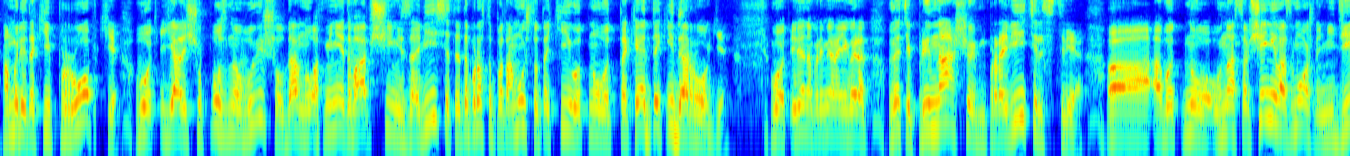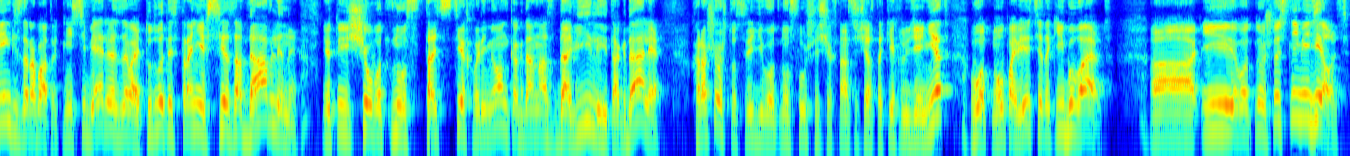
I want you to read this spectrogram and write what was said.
а мы ли такие пробки, вот, и я еще поздно вышел, да, ну от меня это вообще не зависит, это просто потому, что такие вот, ну вот такие, такие дороги. Вот. Или, например, они говорят, вы знаете, при нашем правительстве, а, а вот, ну, у нас вообще невозможно ни деньги зарабатывать, ни себя реализовать. Тут в этой стране все задавлены, это еще вот, ну, с тех времен, когда нас давили и так далее. Хорошо, что среди вот, ну, слушающих нас сейчас таких людей нет, вот, но поверьте, такие бывают. А, и вот, ну, что с ними делать?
